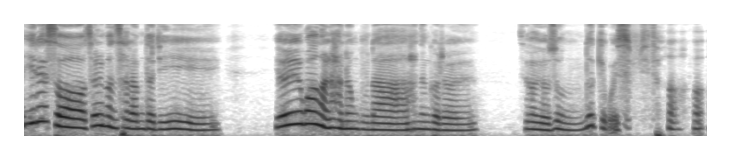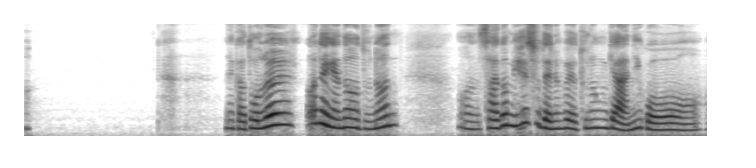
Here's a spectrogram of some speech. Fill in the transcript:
이래서 젊은 사람들이 열광을 하는구나 하는 거를 제가 요즘 느끼고 있습니다. 그러니까 돈을 은행에 넣어두는 어, 자금이 회수되는 거에 두는 게 아니고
